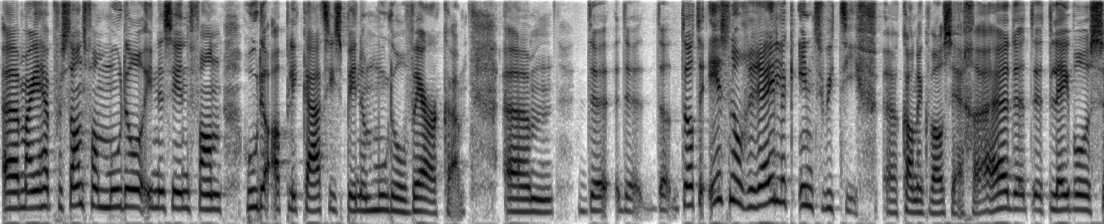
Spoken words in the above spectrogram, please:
Maar je hebt verstand van Moodle in de zin van hoe de applicaties binnen Moodle werken. Um, de, de, de, dat is nog redelijk intuïtief, kan ik wel zeggen. Hè? Het, label is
